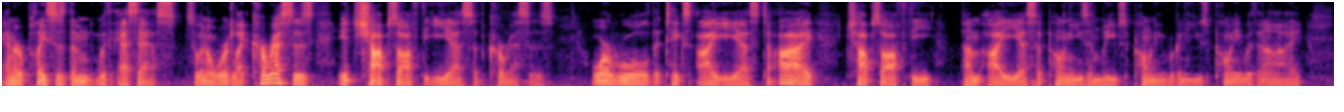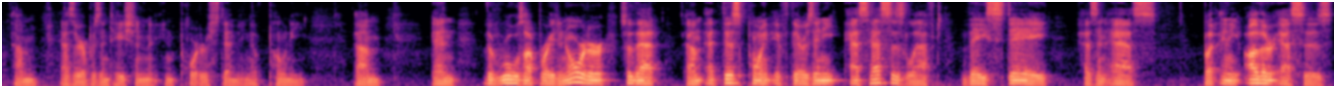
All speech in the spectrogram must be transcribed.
and replaces them with SS. So, in a word like caresses, it chops off the ES of caresses. Or a rule that takes IES to I chops off the um, IES of ponies and leaves pony. We're going to use pony with an I um, as a representation in Porter stemming of pony. Um, and the rules operate in order so that um, at this point, if there's any SS's left, they stay as an S, but any other S's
